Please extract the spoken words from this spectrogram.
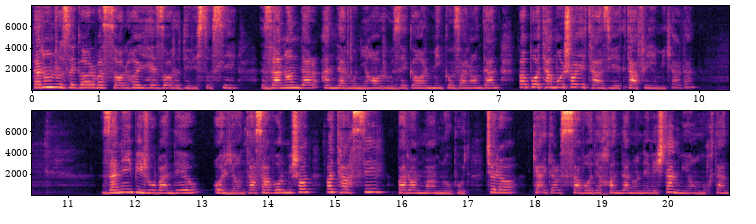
در اون روزگار و سالهای 1230 زنان در اندرونی ها روزگار میگذراندند و با تماشای تعذیه تفریح می‌کردند. زنی بیروبنده و اوریان تصور می‌شد و تحصیل بر آن ممنوع بود چرا که اگر سواد خواندن و نوشتن میآموختند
